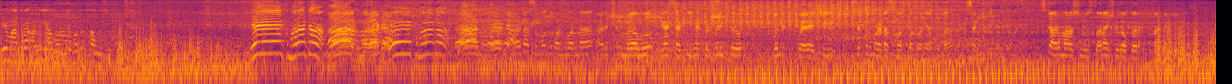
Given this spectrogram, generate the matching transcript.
हे मात्र आम्ही या मोर्चेमधून सांगू शकतो. एक मराठा. एक मराठा. मराठा. समाज बांधवांना आरक्षण मिळावं यासाठी ह्या कडकडीत बंद पळण्याची सकल मराठा समाज बांधवांनी आम्हाला सांगितले स्टार महाराष्ट्र न्यूज ताना शिवगावकर नांदेड.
